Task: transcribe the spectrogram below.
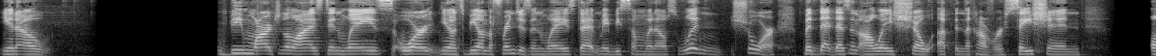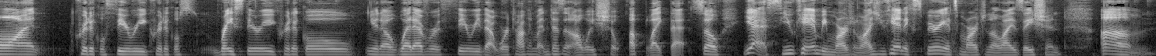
you know, be marginalized in ways or you know to be on the fringes in ways that maybe someone else wouldn't sure but that doesn't always show up in the conversation on critical theory critical race theory critical you know whatever theory that we're talking about doesn't always show up like that. So yes you can be marginalized. You can experience marginalization. Um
